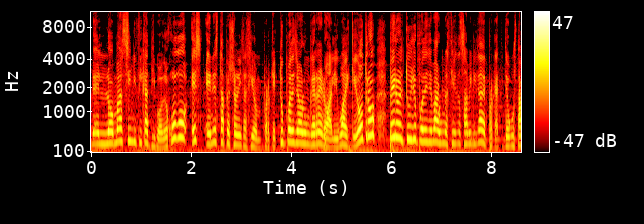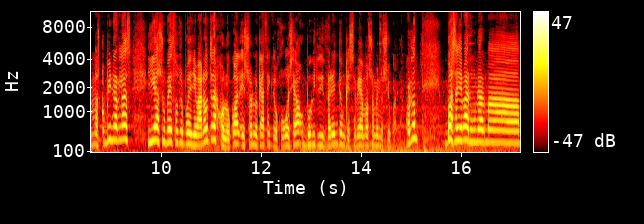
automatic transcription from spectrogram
lo más significativo del juego es en esta personalización, porque tú puedes llevar un guerrero al igual que otro, pero el tuyo puede llevar unas ciertas habilidades porque a ti te gusta más combinarlas y a su vez otro puede llevar otras, con lo cual eso es lo que hace que el juego sea un poquito diferente, aunque se vea más o menos igual, ¿de acuerdo? Vas a llevar un arma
